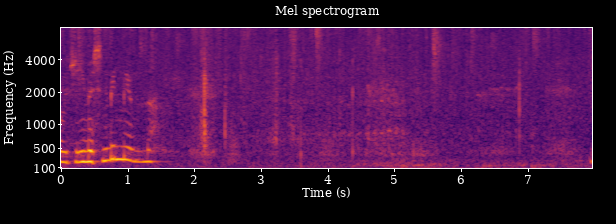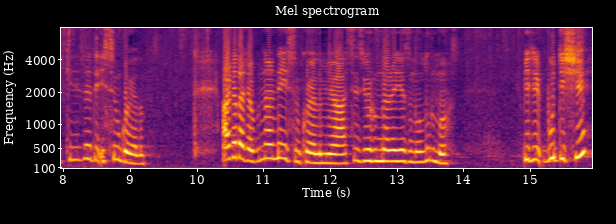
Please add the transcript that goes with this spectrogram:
Havucu yemesini bilmiyor bunlar. İkinize de isim koyalım. Arkadaşlar bunlar ne isim koyalım ya? Siz yorumlara yazın olur mu? Biri bu dişi,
